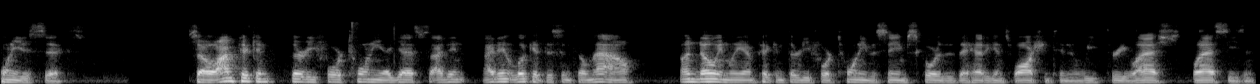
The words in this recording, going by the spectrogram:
20 to six. So I'm picking 34-20. I guess I didn't I didn't look at this until now. unknowingly, I'm picking 34-20, the same score that they had against Washington in Week Three last last season.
